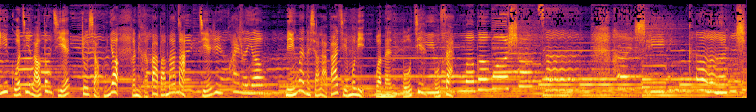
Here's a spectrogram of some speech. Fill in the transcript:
一国际劳动节，祝小朋友和你的爸爸妈妈节日快乐哟！明晚的小喇叭节目里，我们不见不散。妈把我在海心坎上，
